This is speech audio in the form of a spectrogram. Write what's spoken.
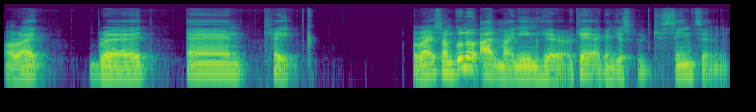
all right? Bread and cake all right? So i'm going to add my name here okay? I can just put Sinton.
